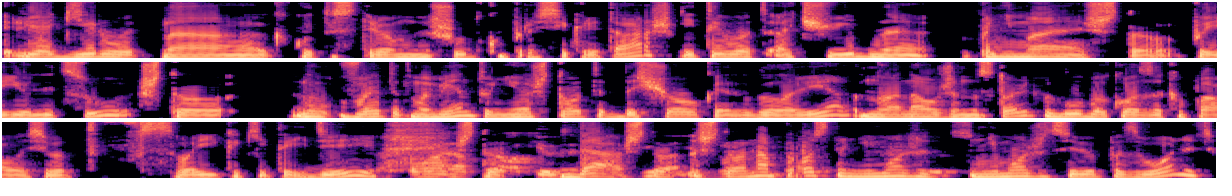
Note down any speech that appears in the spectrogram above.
реагирует на какую-то стрёмную шутку про секретарш, и ты вот очевидно понимаешь, что по ее лицу, что ну, в этот момент у нее что-то дощелкает в голове, но она уже настолько глубоко закопалась вот в свои какие-то идеи, что, что да, что, что она просто не может, не может себе позволить,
